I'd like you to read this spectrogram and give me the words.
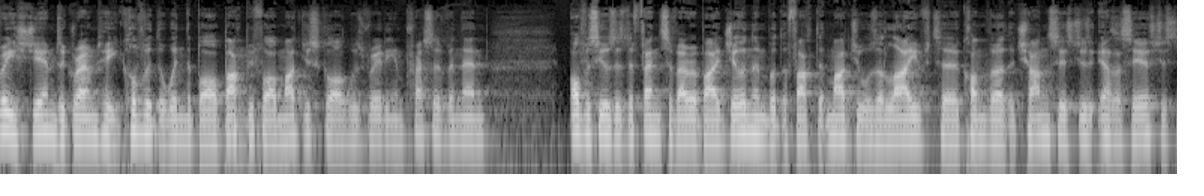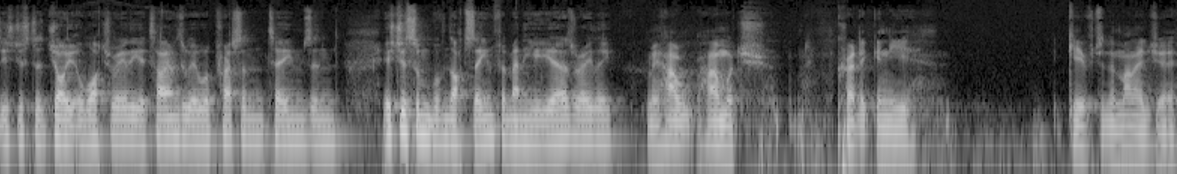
Reece James, the ground he covered to win the ball back before Maja scored was really impressive. And then obviously it was a defensive error by Gillingham, but the fact that Maja was alive to convert the chance is just, as I say, it's just it's just a joy to watch. Really, at times where we're pressing teams, and it's just something we've not seen for many years. Really, I mean, how how much credit can you give to the manager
